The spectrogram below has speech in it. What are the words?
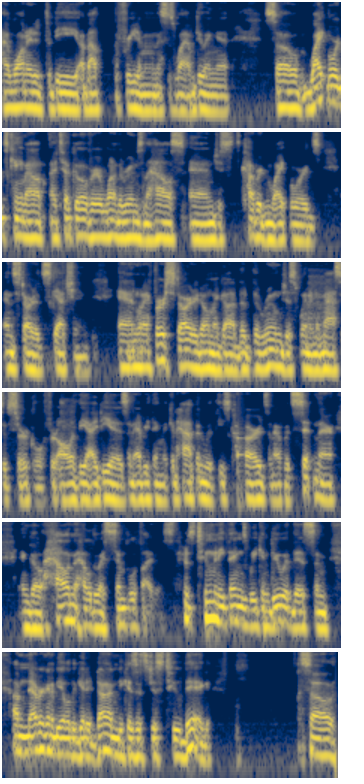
I wanted it to be about the freedom, and this is why I'm doing it. So whiteboards came out. I took over one of the rooms in the house and just covered in whiteboards and started sketching and when I first started, oh my God, the, the room just went in a massive circle for all of the ideas and everything that could happen with these cards. And I would sit in there and go, how in the hell do I simplify this? There's too many things we can do with this. And I'm never going to be able to get it done because it's just too big. So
